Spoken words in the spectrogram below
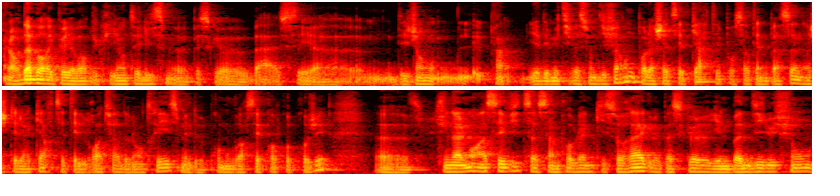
Alors d'abord, il peut y avoir du clientélisme parce que bah, c'est des gens. Enfin, il y a des motivations différentes pour l'achat de cette carte et pour certaines personnes, acheter la carte, c'était le droit de faire de l'entrisme et de promouvoir ses propres projets. finalement, assez vite, ça c'est un problème qui se règle parce qu'il y a une bonne dilution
